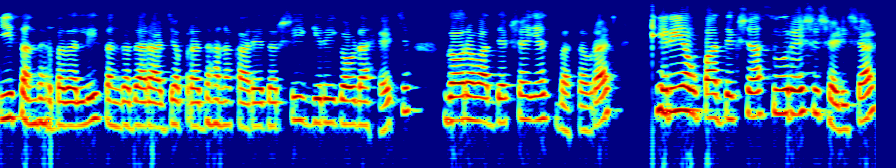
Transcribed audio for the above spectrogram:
ಈ ಸಂದರ್ಭದಲ್ಲಿ ಸಂಘದ ರಾಜ್ಯ ಪ್ರಧಾನ ಕಾರ್ಯದರ್ಶಿ ಗಿರಿಗೌಡ ಹೆಚ್, ಗೌರವಾಧ್ಯಕ್ಷ ಎಸ್ ಬಸವರಾಜ್, ಹಿರಿಯ ಉಪಾಧ್ಯಕ್ಷ ಸುರೇಶ್ ಶಡಿಶಾಳ್,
